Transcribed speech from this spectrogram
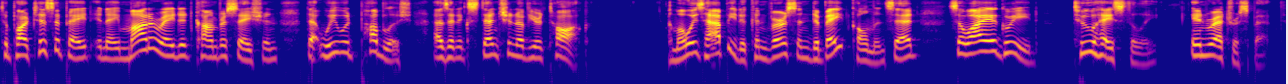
to participate in a moderated conversation that we would publish as an extension of your talk. I'm always happy to converse and debate, Coleman said, so I agreed, too hastily, in retrospect.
